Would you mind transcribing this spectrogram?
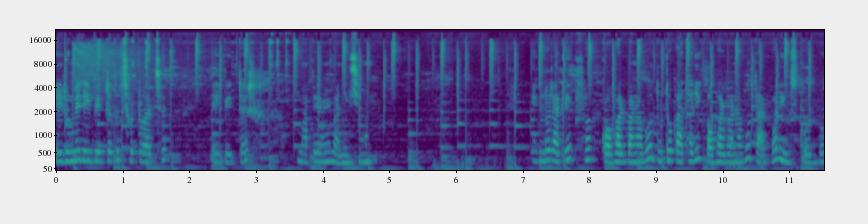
এই রুমের এই বেডটা তো ছোট আছে। এই বেডটার মাপে আমি বানিয়েছিলাম। এগুলোর আগে সব কভার বানাবো, দুটো কাঁথারই কভার বানাবো, তারপর ইউজ করব।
